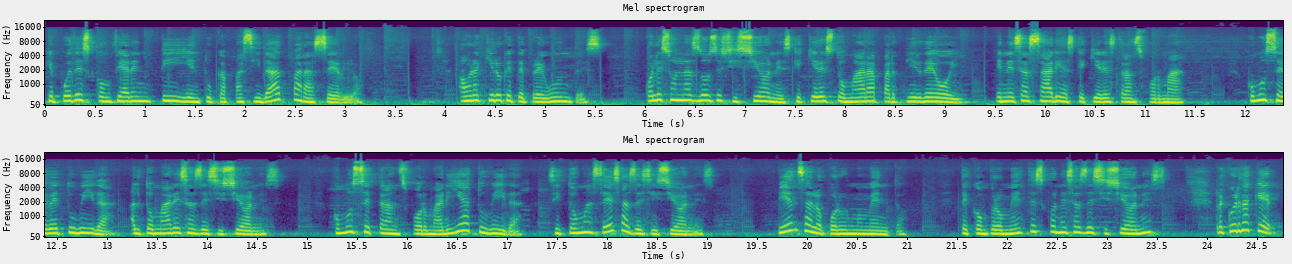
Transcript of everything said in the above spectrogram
que puedes confiar en ti y en tu capacidad para hacerlo. Ahora quiero que te preguntes, ¿cuáles son las dos decisiones que quieres tomar a partir de hoy en esas áreas que quieres transformar? ¿Cómo se ve tu vida al tomar esas decisiones? ¿Cómo se transformaría tu vida si tomas esas decisiones? Piénsalo por un momento. ¿Te comprometes con esas decisiones? Recuerda que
